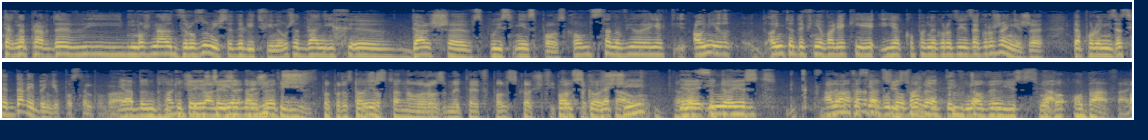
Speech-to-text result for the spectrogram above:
Tak naprawdę można zrozumieć wtedy Litwinów, że dla nich y, dalsze współistnienie z Polską stanowiło, jak, oni, oni to definiowali jak, jako pewnego rodzaju zagrożenie, że ta polonizacja dalej będzie postępowała. Ja bym Oni tutaj jeszcze jedną rzecz. po prostu To jest zostaną rozmyte w polskości. to, co się polskości stało. e, w i to jest Ale ma pan kwestia rację, budowania słowem tych kluczowym nowych- jest słowo obawa. Jest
